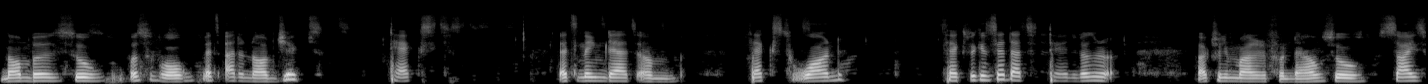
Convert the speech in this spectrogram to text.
numbers. So first of all let's add an object text. Let's name that um text one. Text we can set that to 10 it doesn't actually matter for now. So size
